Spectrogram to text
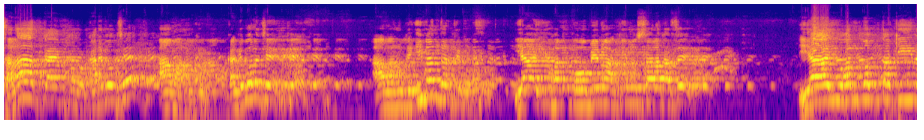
সালাত কায়েম করো। কারে বলছে? আমানুকে। কাকে বলেছে? আমানুকে বলছে। ইয়া আইয়ুহাল মুমিনু আকিমুস সালাত আছে? ইয়া আইয়ুহাল মুত্তাকিন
